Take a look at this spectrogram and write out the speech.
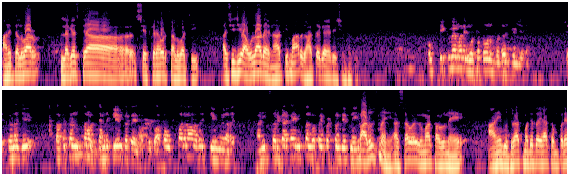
आणि तलवार लगेच त्या शेतकऱ्यावर चालवायची अशी जी अवलाद आहे ना ती मार घातक आहे देशासाठी. पीक विम्यामध्ये मोठ्या प्रमाणात बदल केले शेतकऱ्यांना जे सातत्यानं नुकसान होतं त्यामध्ये क्लेम करता येईल आता उत्पादनावर आधारित क्लेम मिळणार आहे. आणि सरकार काही नुकसान भरपाई पटकन देत नाही. काढूच नाही. असा विमा काढू नये. आणि गुजरातमध्ये तर ह्या कंपन्या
